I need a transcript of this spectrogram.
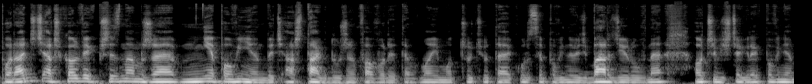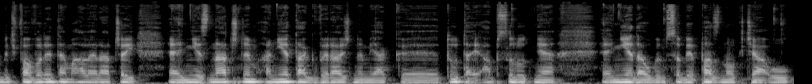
poradzić, aczkolwiek przyznam, że nie powinien być aż tak dużym faworytem. W moim odczuciu te kursy powinny być bardziej równe. Oczywiście Grek powinien być faworytem, ale raczej e, nieznacznym, a nie tak wyraźnym jak e, tutaj. Absolutnie nie dałbym sobie paznokcia u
